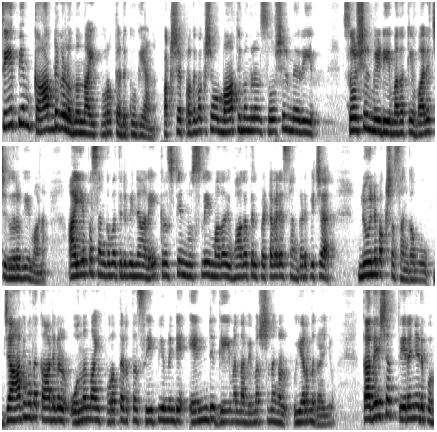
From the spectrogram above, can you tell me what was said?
സി പി എം കാർഡുകൾ ഒന്നൊന്നായി പുറത്തെടുക്കുകയാണ്. പക്ഷെ പ്രതിപക്ഷവും മാധ്യമങ്ങളും സോഷ്യൽ മീഡിയയും സോഷ്യൽ മീഡിയയും അതൊക്കെ വലിച്ചു കീറുകയുമാണ്. അയ്യപ്പ സംഗമത്തിന് പിന്നാലെ ക്രിസ്ത്യൻ മുസ്ലിം മതവിഭാഗത്തിൽപ്പെട്ടവരെ സംഘടിപ്പിച്ച ന്യൂനപക്ഷ സംഗമവും ജാതിമത കാർഡുകൾ ഒന്നൊന്നായി പുറത്തെടുത്ത സി പി എമ്മിന്റെ എൻഡ് ഗെയിം എന്ന വിമർശനങ്ങൾ ഉയർന്നു കഴിഞ്ഞു. തദ്ദേശ തിരഞ്ഞെടുപ്പും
